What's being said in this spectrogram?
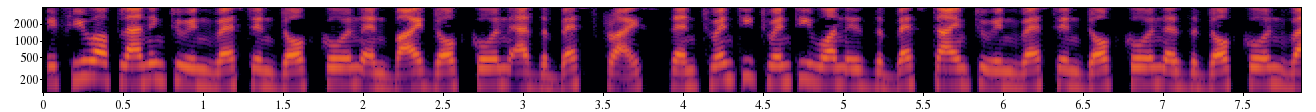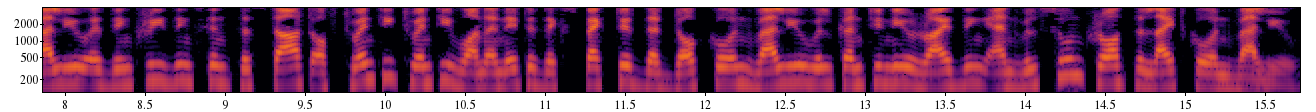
If you are planning to invest in Dogecoin and buy Dogecoin at the best price, then 2021 is the best time to invest in Dogecoin as the Dogecoin value is increasing since the start of 2021 and it is expected that Dogecoin value will continue rising and will soon cross the Litecoin value.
